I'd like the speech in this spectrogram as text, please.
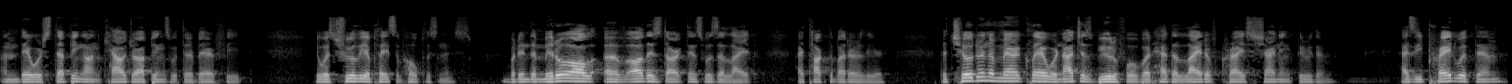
and they were stepping on cow droppings with their bare feet. It was truly a place of hopelessness. But in the middle of all this darkness was a light I talked about earlier. The children of Mary Claire were not just beautiful, but had the light of Christ shining through them. As he prayed with them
